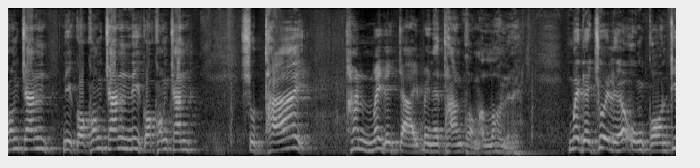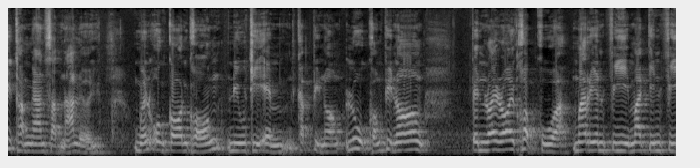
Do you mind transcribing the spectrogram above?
ของฉัน นี่ก็ของฉัน นี่ก็ของฉัน สุดท้ายท่านไม่ได้จ่ายไปในทางของอัลลอฮ์เลย ไม่ได้ช่วยเหลือองค์กรที่ทำงานศาสนาเลย เหมือนองค์กรของนิวทีเอ็มครับพี่น้องลูกของพี่น้องเป็นร้อยร้อยๆครอบครัว มาเรียนฟรีมากินฟรี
